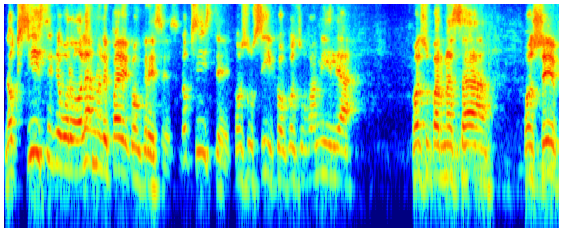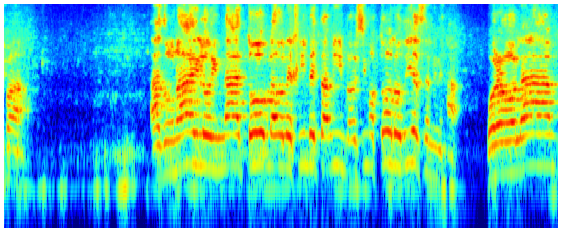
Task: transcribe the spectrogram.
no existe que Borolam no le pague con creces. No existe. Con sus hijos, con su familia, con su parnasá, con Shefa. Adonai lo imna tobla olejim betamim. Lo decimos todos los días en Minha. Borolam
